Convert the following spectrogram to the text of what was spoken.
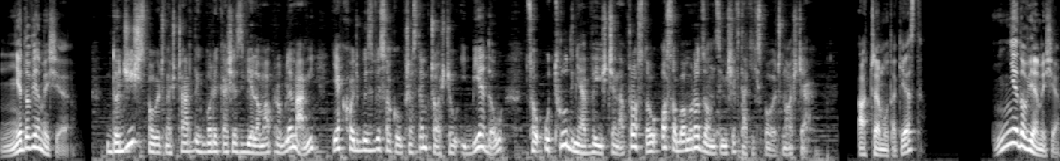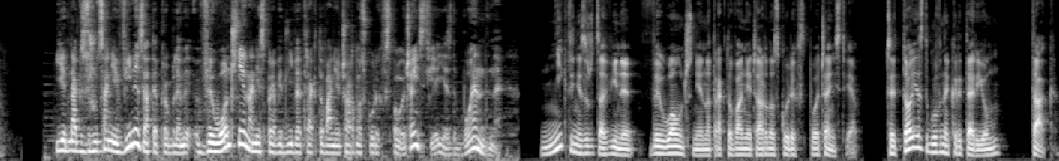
Nie dowiemy się. Do dziś społeczność czarnych boryka się z wieloma problemami, jak choćby z wysoką przestępczością i biedą, co utrudnia wyjście na prostą osobom rodzącym się w takich społecznościach. A czemu tak jest? Nie dowiemy się. Jednak zrzucanie winy za te problemy wyłącznie na niesprawiedliwe traktowanie czarnoskórych w społeczeństwie jest błędne. Nikt nie zrzuca winy wyłącznie na traktowanie czarnoskórych w społeczeństwie. Czy to jest główne kryterium? Tak.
